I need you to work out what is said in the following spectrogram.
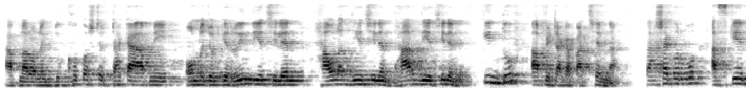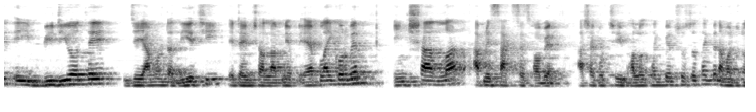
আপনার অনেক দুঃখ কষ্টের টাকা আপনি অন্যজনকে ঋণ দিয়েছিলেন হাওলা দিয়েছিলেন, ধার দিয়েছিলেন, কিন্তু আপনি টাকা পাচ্ছেন না। তা আশা করব আজকের এই ভিডিওতে যে আমলটা দিয়েছি, এটা ইনশাল্লাহ আপনি আপনি অ্যাপ্লাই করবেন। ইনশাআল্লাহ আপনি সাকসেস হবেন। আশা করছি ভালো থাকবেন, সুস্থ থাকবেন, আমার জন্য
